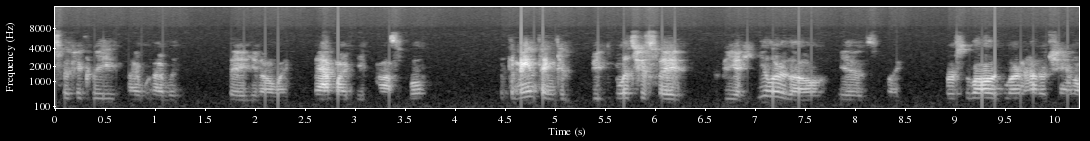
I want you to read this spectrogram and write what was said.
specifically, I, I, would say, you know, like that might be possible. But the main thing to be, let's just say, be a healer though, is like, first of all, learn how to channel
